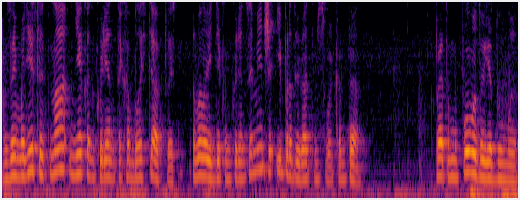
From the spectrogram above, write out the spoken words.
взаимодействовать на неконкурентных областях, то есть выловить, где конкуренция меньше и продвигать там свой контент. По этому поводу, я думаю,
